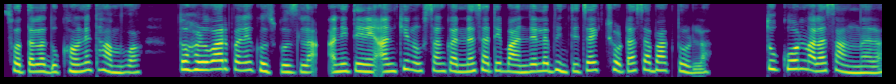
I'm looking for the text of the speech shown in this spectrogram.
स्वतःला दुखावणे थांबवा. तो हळुवारपणे कुजबुजला आणि तिने आणखी नुकसान करण्यासाठी बांधलेल्या भिंतीचा एक छोटासा भाग तोडला. तू कोण मला सांगणारा?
